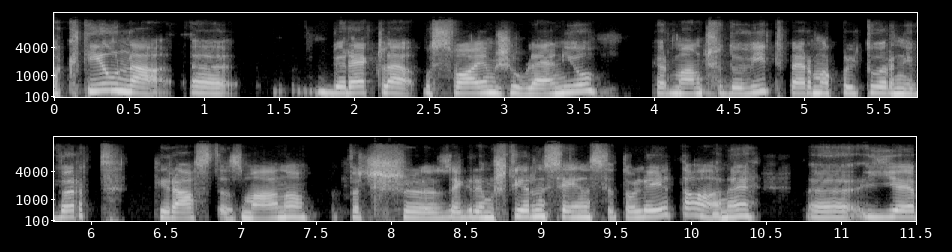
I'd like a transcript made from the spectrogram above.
aktivna, eh, bi rekla, v svojem življenju, ker imam čudovit permakulturni vrt, ki raste z mano. Pač eh, zdaj grem 74 let, Eh, je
